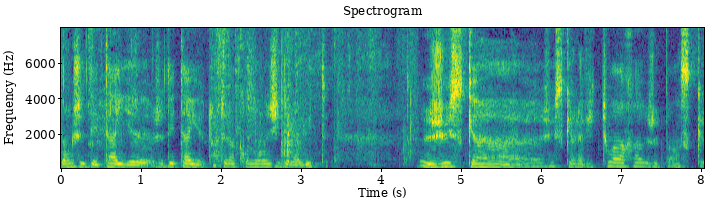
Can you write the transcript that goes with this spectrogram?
Donc je détaille, euh, je détaille toute la chronologie de la lutte jusqu'à la victoire. Je pense que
